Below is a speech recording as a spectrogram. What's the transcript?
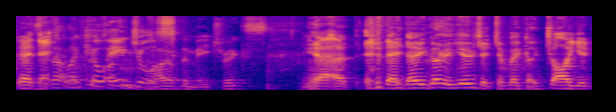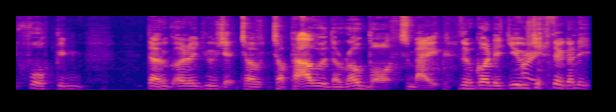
They- Isn't they- that like kill the angels. plot of the Matrix? yeah, they they're gonna use it to make a giant fucking. They're gonna use it to, to power the robots, mate. They're gonna use Right. it. They're gonna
